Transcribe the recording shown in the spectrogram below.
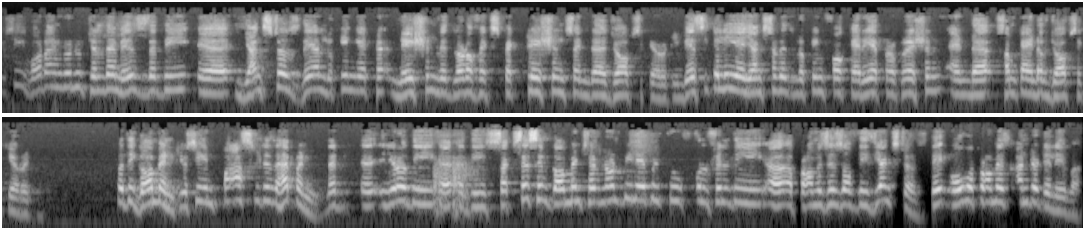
You see, what I'm going to tell them is that the uh, youngsters, they are looking at a nation with a lot of expectations and uh, job security. Basically, a youngster is looking for career progression and uh, some kind of job security. But the government, you see, in past it has happened that uh, you know the uh, the successive governments have not been able to fulfill the uh, promises of these youngsters. They overpromise, underdeliver.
